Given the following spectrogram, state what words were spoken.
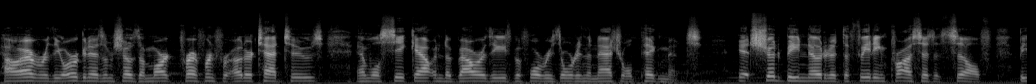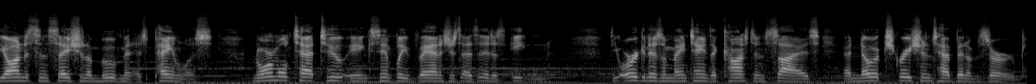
However, the organism shows a marked preference for other tattoos, and will seek out and devour these before resorting to natural pigments. It should be noted that the feeding process itself, beyond the sensation of movement, is painless. Normal tattoo ink simply vanishes as it is eaten. The organism maintains a constant size, and no excretions have been observed.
